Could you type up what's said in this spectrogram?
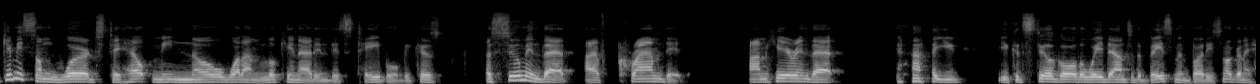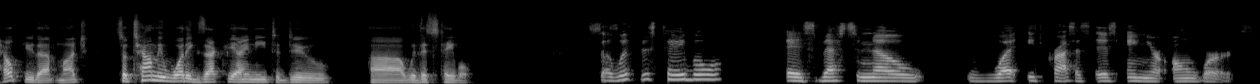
give me some words to help me know what I'm looking at in this table, because assuming that I've crammed it, I'm hearing that you you could still go all the way down to the basement, but it's not going to help you that much. So tell me what exactly I need to do uh, with this table. So with this table, it's best to know what each process is in your own words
